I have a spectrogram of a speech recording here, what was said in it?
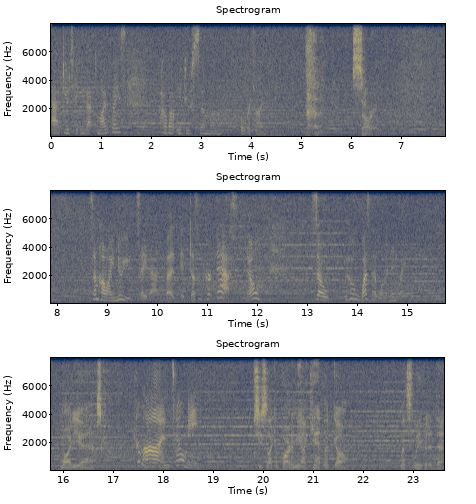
after you take me back to my place, how about we do some, um, overtime? Sorry. Somehow I knew you'd say that, but it doesn't hurt to ask, you know? So, who was that woman anyway? Why do you ask? Come on, tell me. She's like a part of me I can't let go. Let's leave it at that.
